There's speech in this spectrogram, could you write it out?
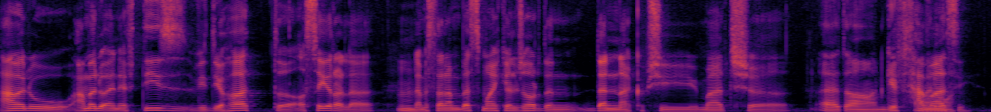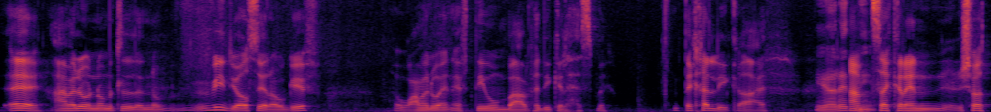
عملوا عملوا NFTs فيديوهات آه، قصيرة ل... لمثلا بس مايكل جوردن dunk بشي ماتش إيه تمام GIF حماسي. إيه عملوا إنه مثل إنه فيديو قصير أو GIF وعملوه NFT وانباع بهديك الحسبة. أنت خليك قاعد. يا عم ريتني ت screenshot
